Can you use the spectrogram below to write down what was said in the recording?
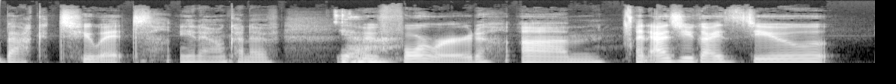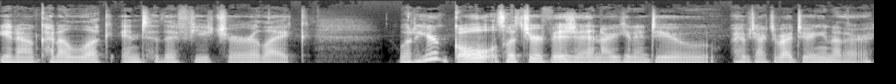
back to it, you know, kind of yeah. move forward. Um, and as you guys do, you know, kind of look into the future, like what are your goals? What's your vision? Are you going to do, have you talked about doing another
